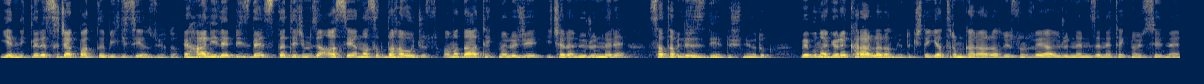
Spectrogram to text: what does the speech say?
yeniliklere sıcak baktığı bilgisi yazıyordu. E haliyle biz de stratejimizi Asya'ya nasıl daha ucuz ama daha teknoloji içeren ürünleri satabiliriz diye düşünüyorduk ve buna göre kararlar alıyorduk. İşte yatırım kararı alıyorsunuz veya ürünlerinize ne teknolojisini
